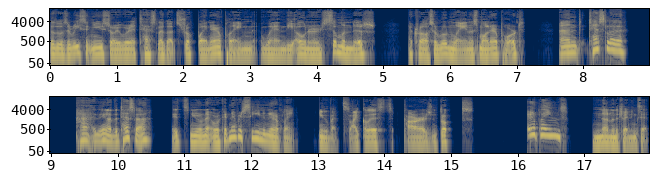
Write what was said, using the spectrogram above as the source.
So there was a recent news story where a Tesla got struck by an airplane when the owner summoned it across a runway in a small airport. And Tesla you know, the Tesla, its neural network had never seen an airplane. It knew about cyclists, and cars, and trucks. Airplanes, none in the training set.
